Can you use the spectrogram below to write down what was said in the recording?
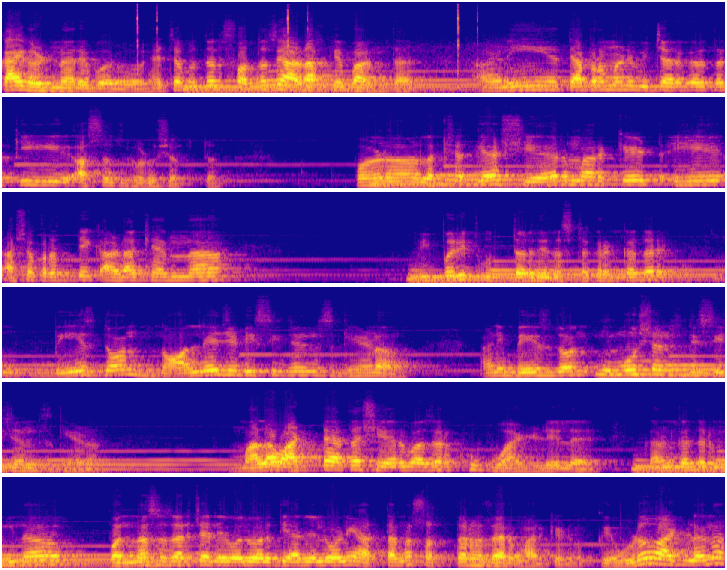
काय घडणार आहे बरं? ह्याच्याबद्दल स्वतःचे आडाखे बांधतात आणि त्याप्रमाणे विचार करतात की हे असंच घडू शकतं. पण लक्षात घ्या शेअर मार्केट हे अशा प्रत्येक आडाख्यांना विपरीत उत्तर देत असतं. कारण का तर बेस्ड ऑन नॉलेज डिसिजन्स घेणं आणि बेस्ड ऑन इमोशन्स डिसिजन्स घेणं. मला वाटतं आता शेअर बाजार खूप वाढलेलं आहे. कारण का तर मी ना पन्नास हजारच्या लेवलवरती आलेलो आणि आता ना सत्तर हजार मार्केट केवढं वाढलं ना?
